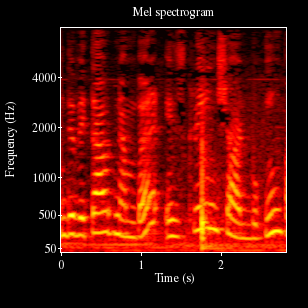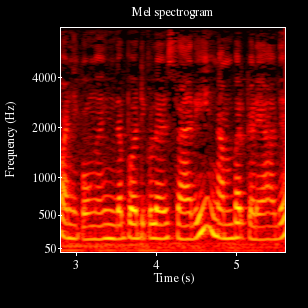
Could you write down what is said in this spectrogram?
இந்த வித்தவுட் நம்பர் இது ஸ்க்ரீன்ஷாட் புக்கிங் பண்ணிக்கோங்க. இந்த பர்டிகுலர் சாரீ நம்பர் கிடையாது.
